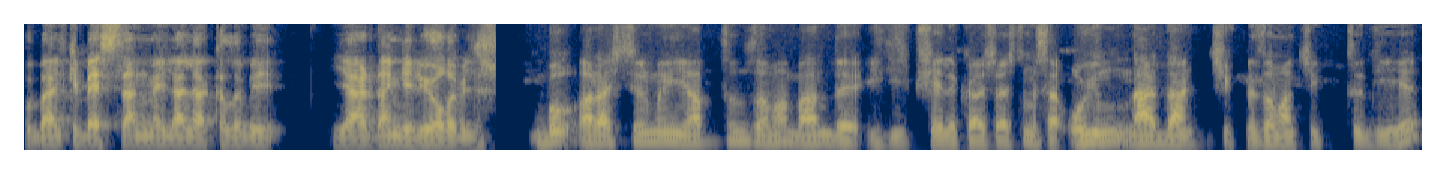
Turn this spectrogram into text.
Bu belki beslenmeyle alakalı bir yerden geliyor olabilir. Bu araştırmayı yaptığım zaman ben de ilginç bir şeyle karşılaştım. Mesela oyun nereden çıktı, ne zaman çıktı diye.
